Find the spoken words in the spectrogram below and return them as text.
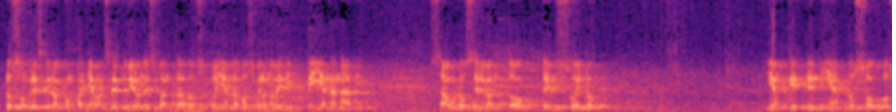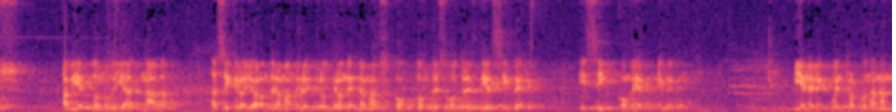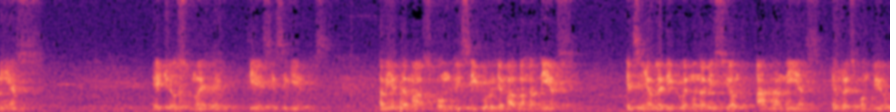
Los hombres que lo acompañaban se detuvieron espantados, oían la voz, pero no veían a nadie. Saulo se levantó del suelo y aunque tenía los ojos abiertos no veía nada. Así que lo llevaron de la mano y lo introdujeron en Damasco, donde estuvo tres días sin ver y sin comer ni beber. Viene el encuentro con Ananías, Hechos 9, 10 y siguientes. Había en Damasco un discípulo llamado Ananías. El Señor le dijo en una visión, Ananías, él respondió,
